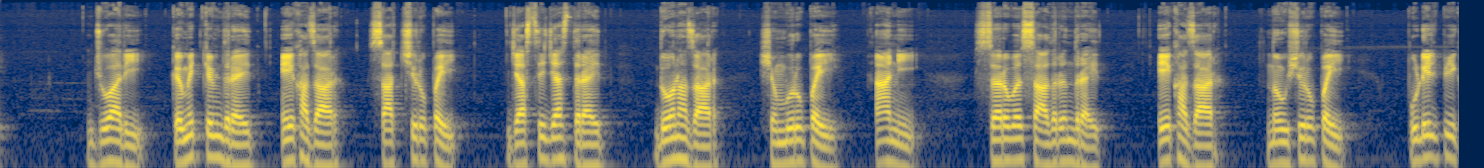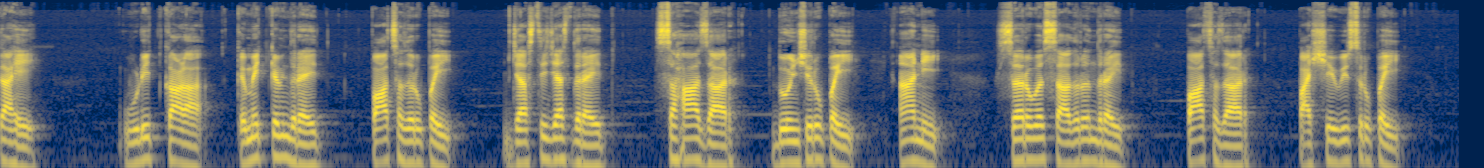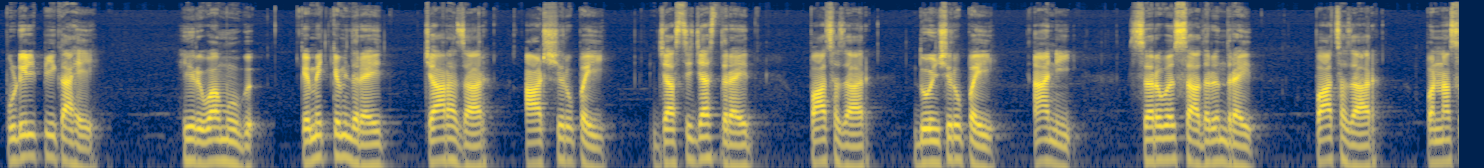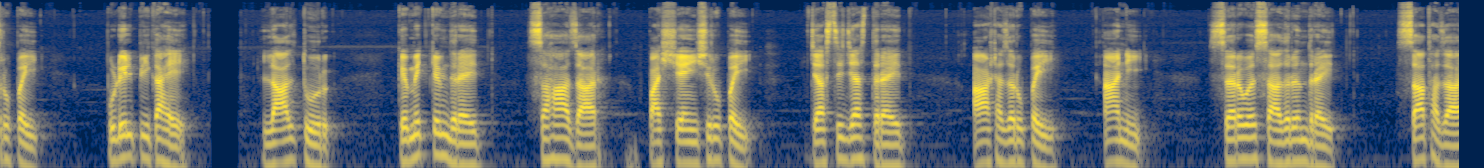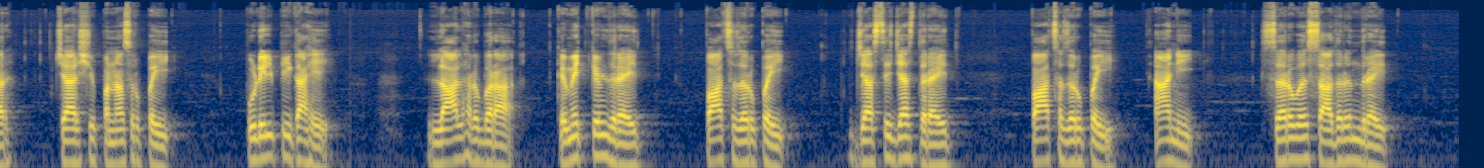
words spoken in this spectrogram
ज्वारी कमीत कमी दराईत एक हजार सातशे रुपये. जास्तीत जास्त दराईत दोन हजार शंभर रुपये. आणि सर्वसाधारण राहीत एक हजार नऊशे रुपये. पुढील पीक आहे. उडीद काळा कमीत कमी दराईत पाच हजार रुपये. जास्तीत जास्त दराईत आहेत सहा हजार दोनशे रुपये. आणि सर्वसाधारण रहित पाच हजार पाचशे वीस रुपये. पुढील पीक आहे हिरवा मूग. कमीत कमी दर चार हजार आठशे रुपये. जास्तीत जास्त दर पाच हजार दोनशे रुपये. आणि सर्वसाधारण दर पाच हजार पन्नास रुपये. पुढील पीक आहे लाल तूर. कमीत कमी दर सहा हजार पाचशे ऐंशी रुपये. जास्तीत जास्त दर आठ हजार रुपये. आणि सर्वसाधारण दर सात हजार चारशे पन्नास रुपये. पुढील पीक आहे. लाल हरभरा कमीत कमी दर पाच हजार रुपये. जास्तीत जास्त दराईत पाच हजार रुपये आणि सर्वसाधारण दर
